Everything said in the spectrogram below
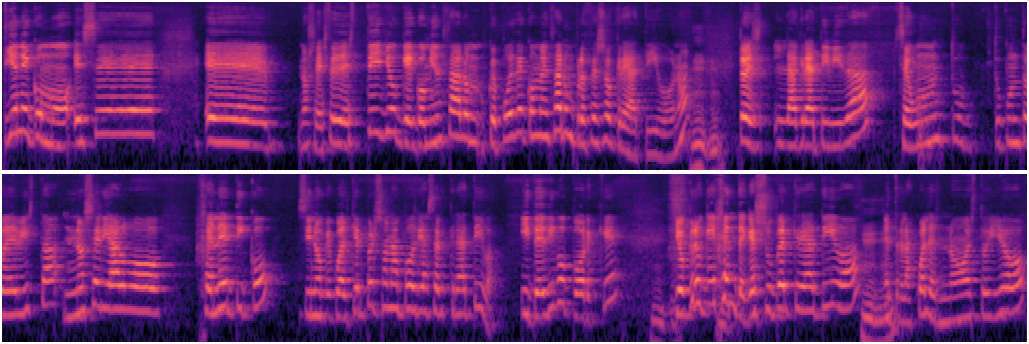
tiene como ese... Eh, no sé, este destello que, comienza, que puede comenzar un proceso creativo, ¿no? Entonces, la creatividad, según tu, punto de vista, no sería algo genético, sino que cualquier persona podría ser creativa. Y te digo por qué. Yo creo que hay gente que es súper creativa, entre las cuales no estoy yo,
